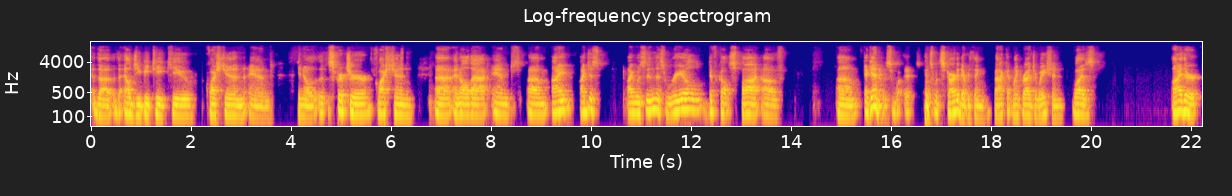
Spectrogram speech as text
the the LGBTQ question and you know the scripture question uh, and all that. And um, I I just I was in this real difficult spot of um, again it was it's what started everything back at my graduation was either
